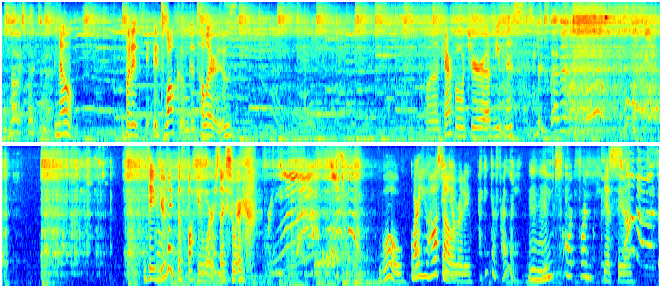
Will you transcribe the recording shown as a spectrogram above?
Was not expecting that. No, but it it's welcomed. It's hilarious. Uh, careful with your uh, muteness. Wait, is that it? Dave, you're like the fucking worst. I swear. Whoa, why are you hostile already? I think they're friendly. Mm-hmm. Mutes aren't friendly. Yes, they Some are. of us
